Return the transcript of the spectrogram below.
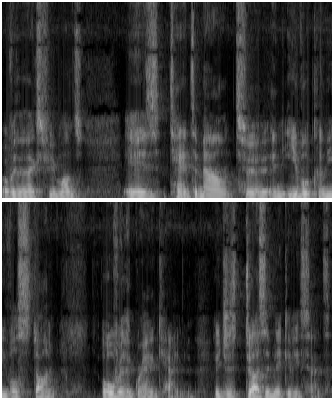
over the next few months is tantamount to an Evel Knievel stunt over the Grand Canyon. It just doesn't make any sense.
